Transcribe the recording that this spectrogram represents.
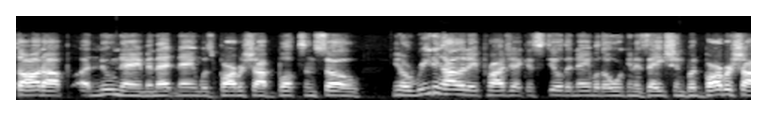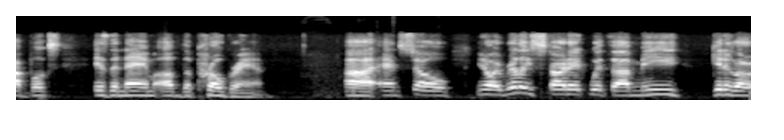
thought up a new name, and that name was Barbershop Books. And so, you know, Reading Holiday Project is still the name of the organization, but Barbershop Books is the name of the program. Uh, and so, you know, it really started with uh, me getting a,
